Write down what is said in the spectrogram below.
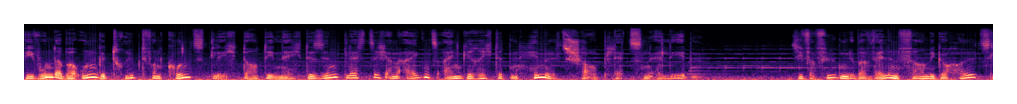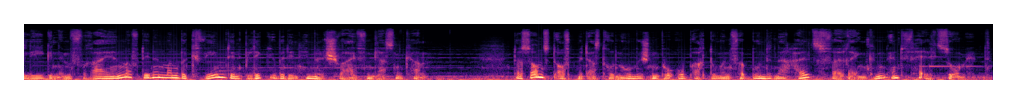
Wie wunderbar ungetrübt von Kunstlicht dort die Nächte sind, lässt sich an eigens eingerichteten Himmelsschauplätzen erleben. Sie verfügen über wellenförmige Holzliegen im Freien, auf denen man bequem den Blick über den Himmel schweifen lassen kann. Das sonst oft mit astronomischen Beobachtungen verbundene Halsverrenken entfällt somit.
